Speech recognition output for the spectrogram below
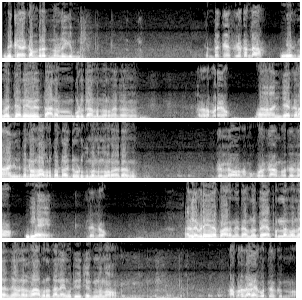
ഇത് കിഴക്കമ്പലത്ത് വിളിക്കും. എന്താ കേസ് കേട്ടല്ല കേസ് എന്ന് വെച്ചാൽ സ്ഥലം കൊടുക്കാണ്ടെന്ന് പറഞ്ഞിട്ടായിരുന്നു. അല്ല നമ്മുടെയോ? ആ അഞ്ചേക്കർ ആഞ്ഞിലത്തോട്ടോ റബ്ബർ തോട്ടം ഇട്ട് കൊടുക്കുന്നുണ്ടെന്ന് പറഞ്ഞിട്ടായിരുന്നു. ഇല്ലല്ലോ നമുക്ക് കൊടുക്കാനൊന്നുമില്ലല്ലോ. ഇല്ലേ? ഇല്ലല്ലോ. അല്ല ഇവിടെ പറഞ്ഞിട്ട് നമ്മൾ പേപ്പറിലൊക്കെ വന്നായിരുന്നു. അവിടെ റബ്ബർ തലയും കുത്തി വെച്ചിട്ടുണ്ടെന്നോ? റബ്ബർ തലയെ കുത്തി വെക്കുന്നോ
